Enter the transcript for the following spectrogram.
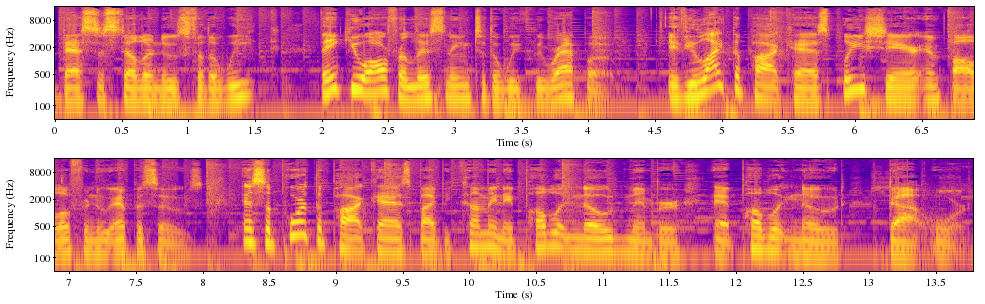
That's the Stellar news for the week. Thank you all for listening to the weekly wrap up. If you like the podcast, please share and follow for new episodes. And support the podcast by becoming a Public Node member at publicnode.org.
